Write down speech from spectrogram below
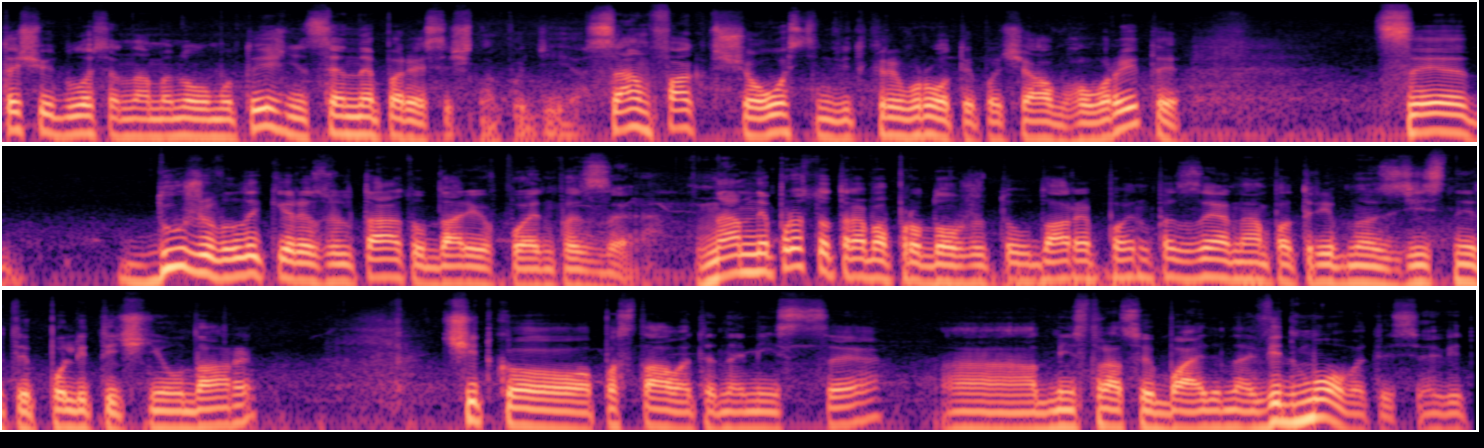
те, що відбулося на минулому тижні, це не пересічна подія. Сам факт, що Остін відкрив рот і почав говорити, це дуже великий результат ударів по НПЗ. Нам не просто треба продовжити удари по НПЗ, нам потрібно здійснити політичні удари, чітко поставити на місце е, адміністрацію Байдена, відмовитися від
